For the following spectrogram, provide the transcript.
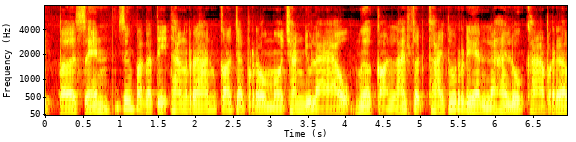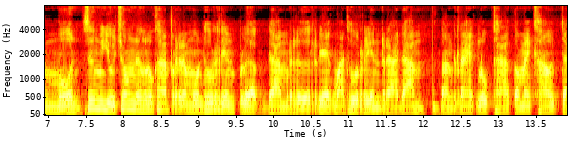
90%ซซึ่งปกติทางร้านก็จัดโปรโมชั่นอยู่แล้ว เมื่อก่อนไลฟ์สดขายทุเรียนและให้ลูกค้าประมูล ซึ่งมีอยู่ช่วงหนึ่งลูกค้าประมูลทุเรียนเปลือกดำหรือเรียกว่าทุเรียนราดำตอนแรกลูกค้าก็ไม่เข้าใจ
